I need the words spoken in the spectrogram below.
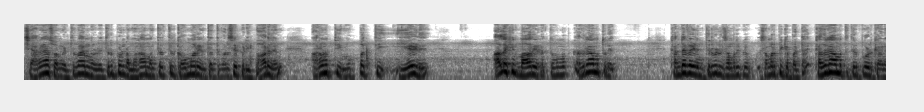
ஸ்ரீ அருணா சுவாமி திருவாயுடைய திருப்பூண்ட மகா மந்திரத்தில் கௌமார தத்து வரிசைப்படி பாடலன் அறுநூற்றி முப்பத்தி ஏழு அழகின் மாறு என கதிராமத்துறை கந்தவேலின் திருவிழில் சமர்ப்பி சமர்ப்பிக்கப்பட்ட கதிராமத்து திருப்பூருக்கான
